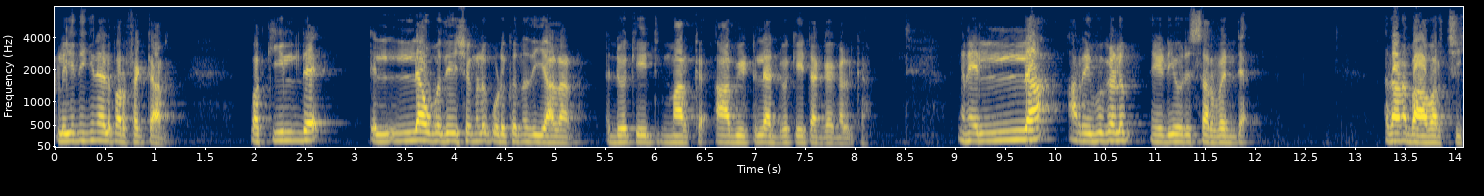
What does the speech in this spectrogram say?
ക്ലീനിങ്ങിന് അയാൾ പെർഫെക്റ്റാണ് വക്കീലിന്റെ എല്ലാ ഉപദേശങ്ങളും കൊടുക്കുന്നത് ഇയാളാണ്. അഡ്വക്കേറ്റന്മാർക്ക് ആ വീട്ടിലെ അഡ്വക്കേറ്റ് അംഗങ്ങൾക്ക്. അങ്ങനെ എല്ലാ അറിവുകളും നേടിയ ഒരു സർവന്റ് അതാണ് ബാവർച്ചി.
